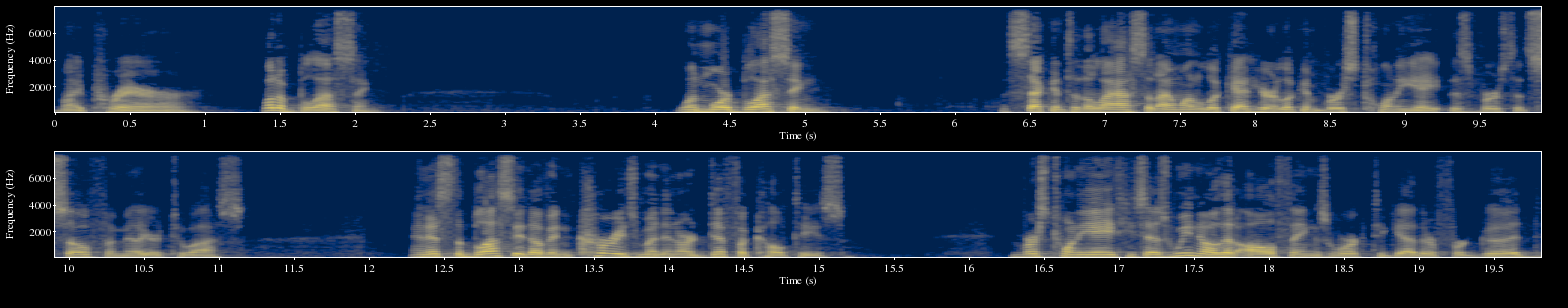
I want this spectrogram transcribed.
my prayer. What a blessing. One more blessing, the second to the last that I want to look at here. Look in verse 28, this verse that's so familiar to us. And it's the blessing of encouragement in our difficulties verse 28, he says, We know that all things work together for good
